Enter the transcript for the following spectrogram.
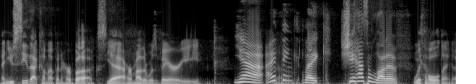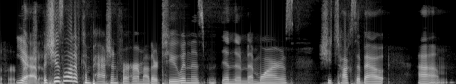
and you see that come up in her books. Yeah, her mother was very Yeah, I think like she has a lot of com- withholding of her. yeah, affection. but she has a lot of compassion for her mother too. In this, in the memoirs, she talks about um,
